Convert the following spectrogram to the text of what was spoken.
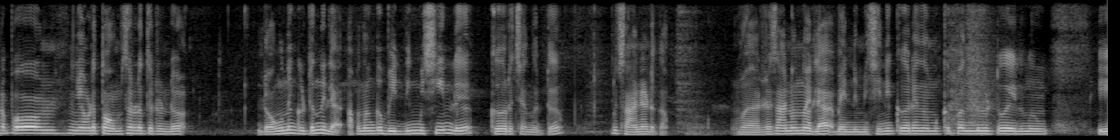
അപ്പോൾ ഞാൻ ഇവിടെ തോംസൺ എടുത്തിട്ടുണ്ട്. ലോങ്ങൊന്നും കിട്ടുന്നില്ല. അപ്പോൾ നമുക്ക് വെൻഡിങ് മെഷീനിൽ കയറി ചെന്നിട്ട് ഒരു സാധനം എടുക്കാം. വേറൊരു സാധനമൊന്നുമല്ല. വെൻഡിങ് മെഷീനിൽ കയറി നമുക്കിപ്പോൾ എന്ത് കിട്ടുമായിരുന്നു? A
